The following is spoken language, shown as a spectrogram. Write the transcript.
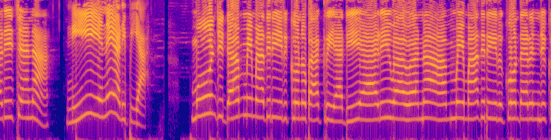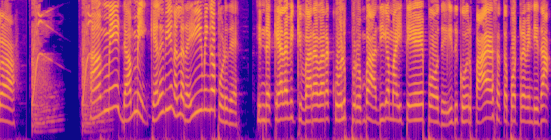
அடிச்சனா? நீ என்ன அடிப்பியா? மூஞ்சி டம்மி மாதிரி இருக்குன்னு பார்க்குறியாடி? அடி வாவனா அம்மி மாதிரி இருக்கும் தெரிஞ்சுக்கோ. அம்மி டம்மி கிளவி நல்ல ரைமிங்காக போடுதே. இந்த கிளவிக்கு வர வர கொழுப்பு ரொம்ப அதிகமாயிட்டே போகுது. இதுக்கு ஒரு பாயாசத்தை போட்டுற வேண்டியதான்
